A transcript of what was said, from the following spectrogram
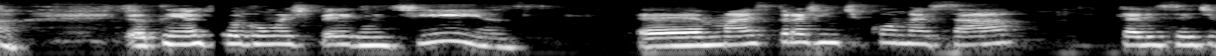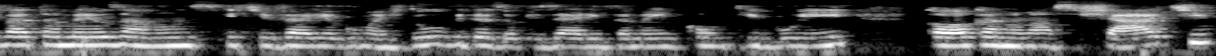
Eu tenho aqui algumas perguntinhas, é, mas para a gente começar, Quero incentivar também os alunos que tiverem algumas dúvidas ou quiserem também contribuir, coloca no nosso chat.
